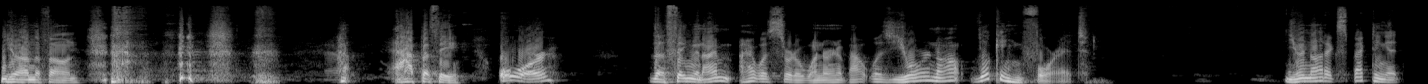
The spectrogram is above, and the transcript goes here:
You're on the phone. Apathy. Or the thing that I'm I was sort of wondering about was you're not looking for it. You're not expecting it.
